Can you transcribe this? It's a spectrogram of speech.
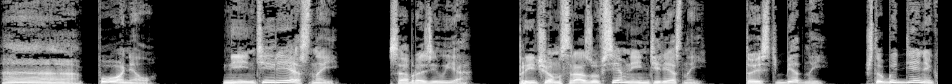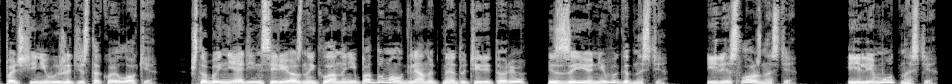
А, понял. Неинтересной, сообразил я. Причем сразу всем неинтересной, то есть бедной, чтобы денег почти не выжать из такой локи, чтобы ни один серьезный клан и не подумал глянуть на эту территорию из-за ее невыгодности, или сложности, или мутности.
